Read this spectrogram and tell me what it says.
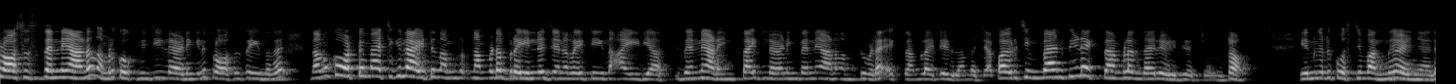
പ്രോസസ്സ് തന്നെയാണ് നമ്മൾ കോഗ്നിറ്റീവ് ലേണിംഗിൽ പ്രോസസ്സ് ചെയ്യുന്നത്. നമുക്ക് ഓട്ടോമാറ്റിക്കലായിട്ട് നമ്മുടെ ബ്രെയിനിൽ ജനറേറ്റ് ചെയ്യുന്ന ഐഡിയാസ് ഇത് തന്നെയാണ് ഇൻസൈറ്റ് ലേണിംഗ് തന്നെയാണ് നമുക്ക് ഇവിടെ എക്സാമ്പിൾ ആയിട്ട് എഴുതാൻ പറ്റുക. അപ്പൊ ഒരു ചിമ്പാൻസിയുടെ എക്സാമ്പിൾ എന്തായാലും എഴുതി വെച്ചോളൂ കേട്ടോ ഇങ്ങനെ ഒരു ക്വസ്റ്റ്യൻ വന്നു കഴിഞ്ഞാൽ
